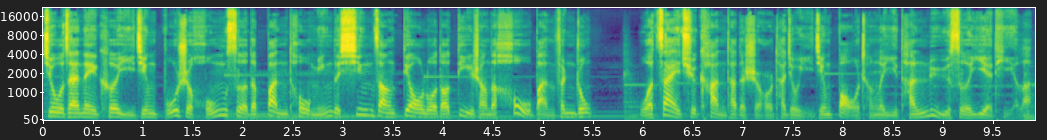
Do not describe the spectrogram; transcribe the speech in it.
就在那颗已经不是红色的半透明的心脏掉落到地上的后半分钟，我再去看它的时候，它就已经爆成了一滩绿色液体了。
